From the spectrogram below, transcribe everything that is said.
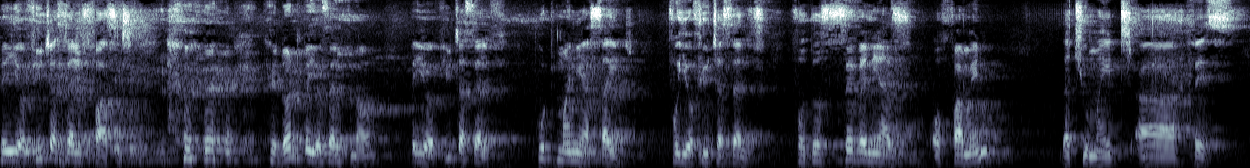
Pay your future self first. Don't pay yourself now. Pay your future self. Put money aside for your future self for those seven years of famine that you might uh, face.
